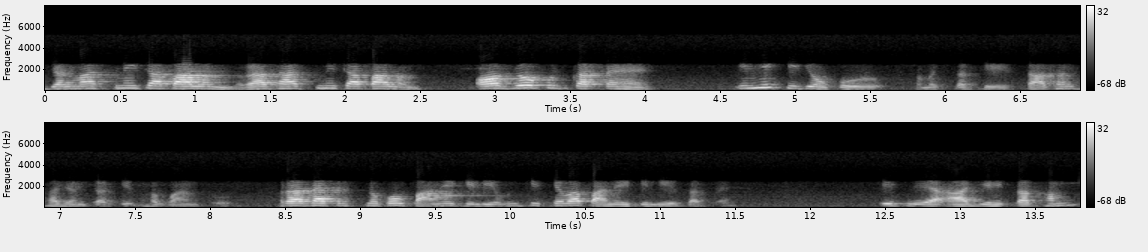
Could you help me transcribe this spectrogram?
जन्माष्टमी का पालन, राधाष्टमी का पालन, और जो कुछ करते हैं, इन्हीं चीज़ों को समझ करके, साधन भजन करके भगवान को, राधा कृष्ण को पाने के लिए, उनकी सेवा पाने के लिए करते हैं। इसलिए आज यही तक हम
